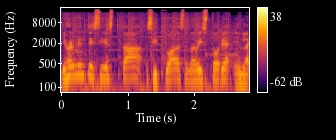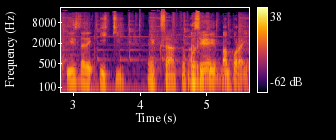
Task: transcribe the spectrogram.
Y realmente sí está situada esta nueva historia en la isla de Iki. Exacto. Así que va por ahí.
